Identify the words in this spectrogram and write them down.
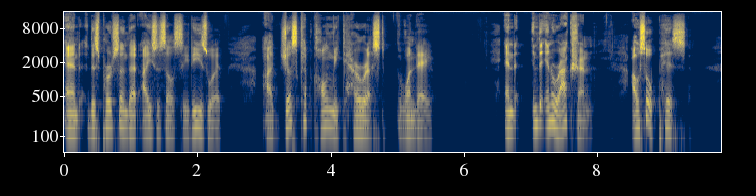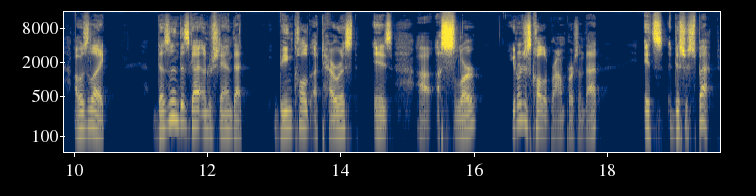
And this person that I used to sell CDs with uh, just kept calling me terrorist one day. And in the interaction, I was so pissed. I was like, doesn't this guy understand that being called a terrorist is uh, a slur? You don't just call a brown person that, it's disrespect.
